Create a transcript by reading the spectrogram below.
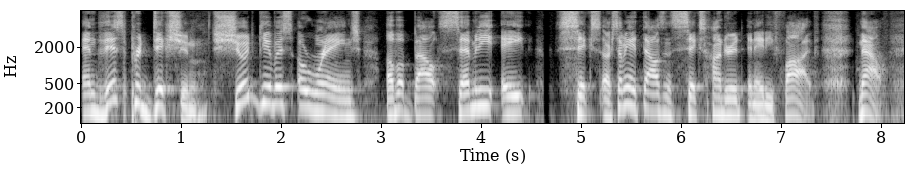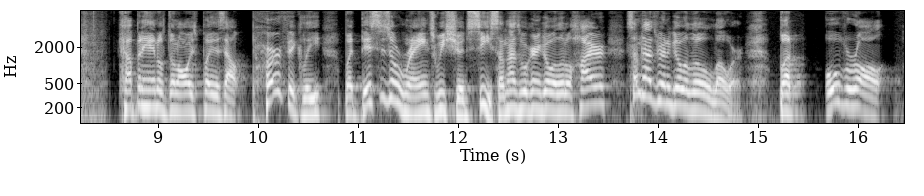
And this prediction should give us a range of about 78 six or 78,685. Now, Cup and handles don't always play this out perfectly, but this is a range we should see. Sometimes we're going to go a little higher, sometimes we're going to go a little lower. But overall,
